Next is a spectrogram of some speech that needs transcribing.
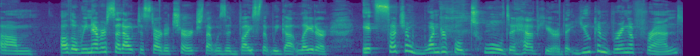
um, although we never set out to start a church, that was advice that we got later, it's such a wonderful tool to have here that you can bring a friend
